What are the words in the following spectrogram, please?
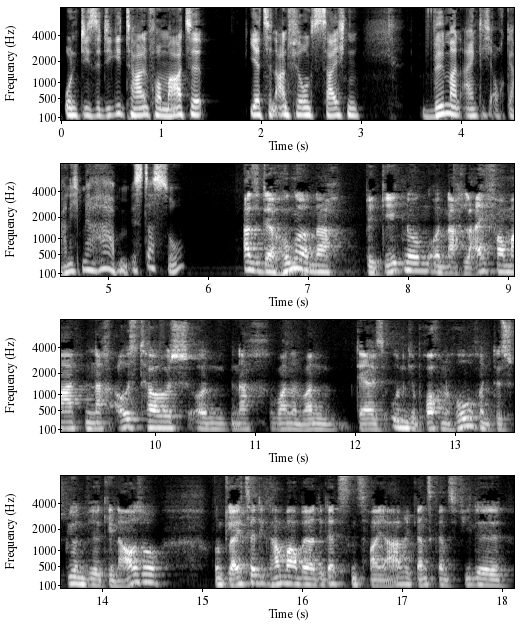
und diese digitalen Formate, jetzt in Anführungszeichen, will man eigentlich auch gar nicht mehr haben. Ist das so? Also der Hunger nach Begegnung und nach Live-Formaten, nach Austausch und nach One-on-One, -on -One, der ist ungebrochen hoch und das spüren wir genauso. Und gleichzeitig haben wir aber ja die letzten zwei Jahre ganz, ganz viele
